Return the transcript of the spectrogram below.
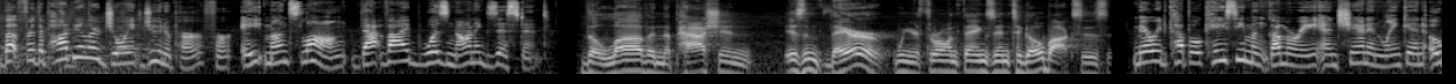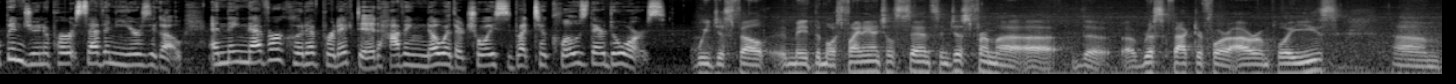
But for the popular joint Juniper, for eight months long, that vibe was non existent. The love and the passion isn't there when you're throwing things into go boxes. Married couple Casey Montgomery and Shannon Lincoln opened Juniper seven years ago, and they never could have predicted having no other choice but to close their doors. We just felt it made the most financial sense, and just from a, a the a risk factor for our employees, um,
